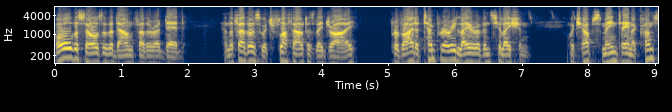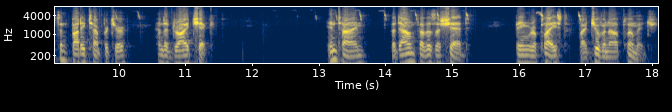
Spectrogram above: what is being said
all the cells of the down feather are dead, and the feathers which fluff out as they dry provide a temporary layer of insulation, which helps maintain a constant body temperature and a dry chick. In time, the down feathers are shed, being replaced by juvenile plumage.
